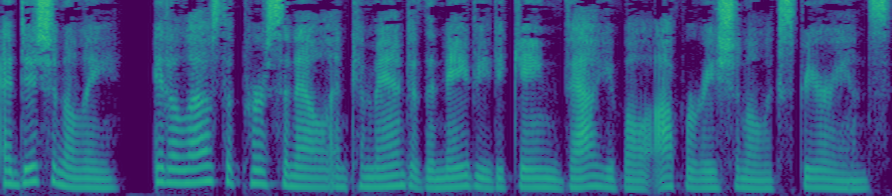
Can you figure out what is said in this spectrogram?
Additionally, it allows the personnel and command of the Navy to gain valuable operational experience.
